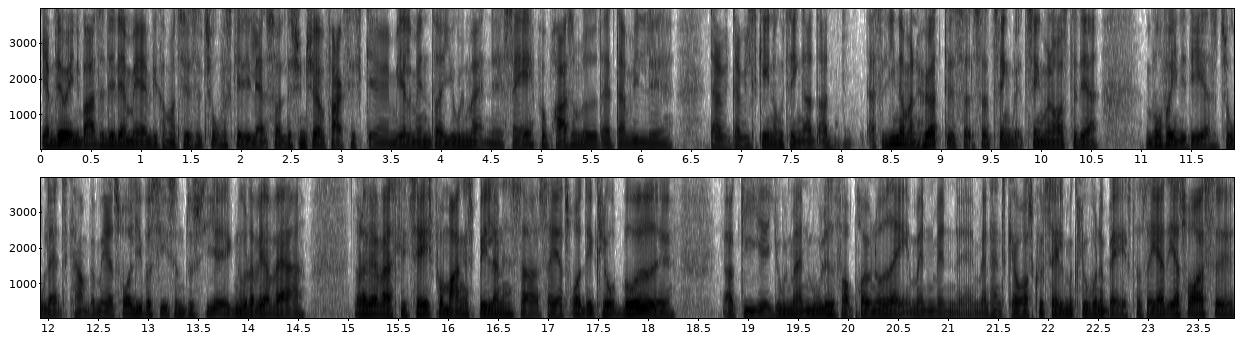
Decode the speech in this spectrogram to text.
Jamen, det var egentlig bare til det der med, at vi kommer til at se to forskellige landshold. Det synes jeg faktisk øh, mere eller mindre, Julemand øh, sagde på pressemødet, at der ville, øh, der, der ville ske nogle ting. Og, og altså, lige når man hørte det, så, så tænkte, tænkte man også det der, hvorfor egentlig det, altså to landskampe. Men jeg tror lige præcis, som du siger, ikke, nu er der ved at være, nu er der ved at være slitage på mange af spillerne, så, så jeg tror, det er klogt både at give Julemand mulighed for at prøve noget af, men, men, men han skal jo også kunne tale med klubberne bagefter. Så jeg, jeg tror også,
